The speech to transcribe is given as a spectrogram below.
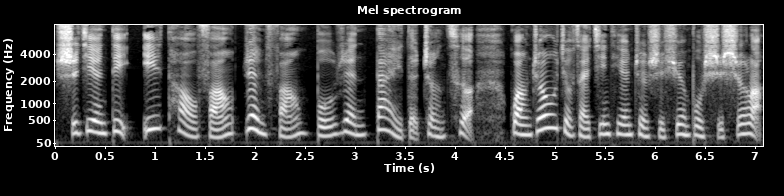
实践第一套房认房不认贷的政策。广州就在今天正式宣布实施了，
